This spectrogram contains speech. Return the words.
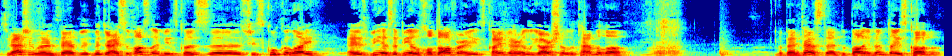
So Rashi learns that Midrash Chazile means because uh, she's kukalai and his Bia is a Bia L'Chodover. He's kind of her Liyarsha L'Tamila. The Ben Test that the Bal Yivim Toy is Kana.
